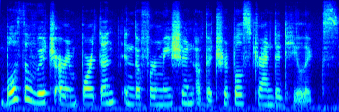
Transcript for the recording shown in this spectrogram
both of which are important in the formation of the triple-stranded helix.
